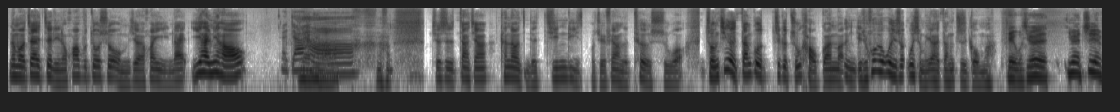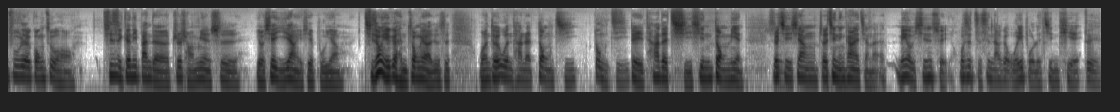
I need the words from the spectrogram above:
那么在这里呢，话不多说，我们就来欢迎来怡涵，你好。大家好，就是大家看到你的经历，我觉得非常的特殊哦。总经有当过这个主考官嘛？你会不会问说为什么要来当志工吗？对，我觉得因为志愿服务的工作哦，其实跟一般的职场面试有些一样，有些不一样。其中有一个很重要的就是，我们都会问他的动机，动机对他的起心动念。尤其像哲庆您刚才讲的，没有薪水，或是只是拿个微薄的津贴，对，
